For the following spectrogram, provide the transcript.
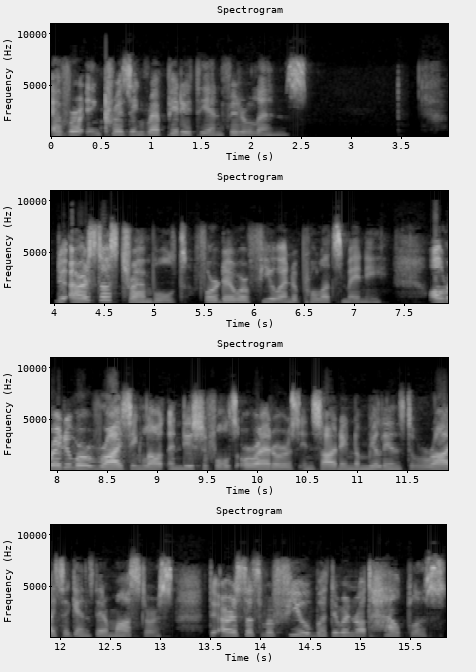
ever increasing rapidity and virulence. The aristos trembled, for they were few and the prolats many. Already were rising loud and dishevelled orators inciting the millions to arise against their masters. The aristos were few, but they were not helpless.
